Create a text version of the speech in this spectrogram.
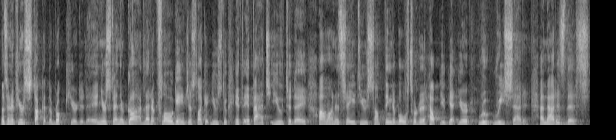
Listen, if you're stuck at the brook here today and you're standing there, God, let it flow again just like it used to. If, if that's you today, I want to say to you something that will sort of help you get your root reset. And that is this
